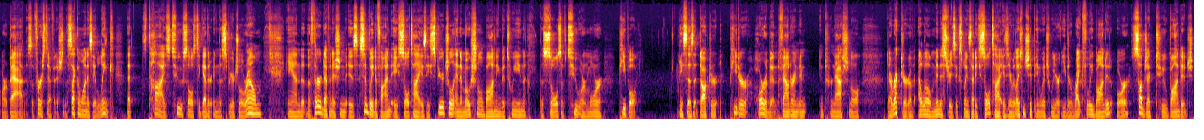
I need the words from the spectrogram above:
or bad. That's the first definition. The second one is a link that ties two souls together in the spiritual realm. And the third definition is simply defined a soul tie is a spiritual and emotional bonding between the souls of two or more people. He says that Dr. Peter Horrobin, founder and international director of Ellel Ministries, explains that a soul tie is a relationship in which we are either rightfully bonded or subject to bondage.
